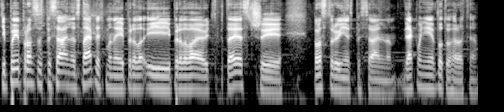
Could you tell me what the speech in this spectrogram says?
Типи просто спеціально снайплять мене і, переливають ПТС, чи просто руїнять спеціально. Як мені в доту грати?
